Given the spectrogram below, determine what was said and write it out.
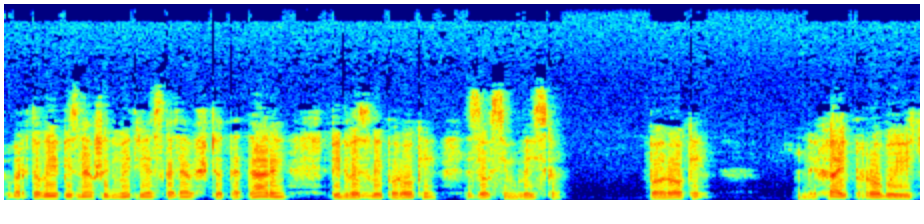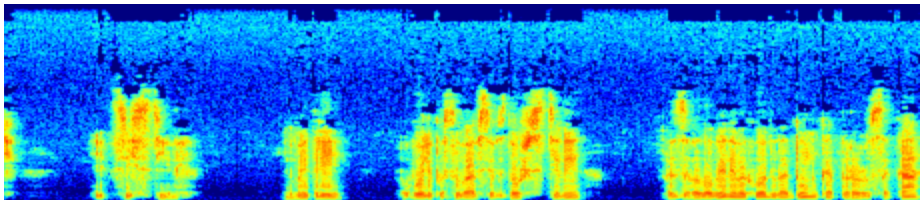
Вартовий, пізнавши Дмитрія, сказав, що татари підвезли пороки зовсім близько. Пороки, нехай пробують і ці стіни. Дмитрій поволі посувався вздовж стіни, з голови не виходила думка про русака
